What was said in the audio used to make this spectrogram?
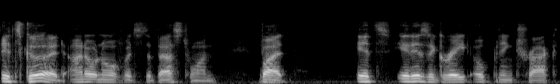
It's good. I don't know if it's the best one, but it's it is a great opening track.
